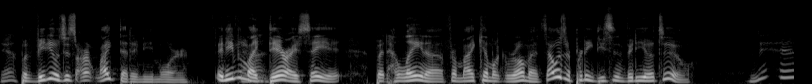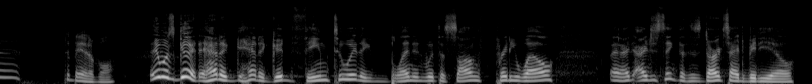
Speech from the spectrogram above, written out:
Yeah. But videos just aren't like that anymore. And even They're like not. dare I say it, but Helena from My Chemical Romance, that was a pretty decent video too. Eh, debatable. It was good. It had a it had a good theme to it. It blended with the song pretty well, and I, I just think that this Dark Side video,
